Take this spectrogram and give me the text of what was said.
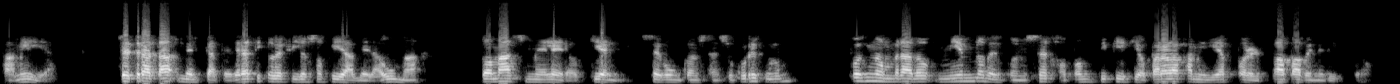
familia. Se trata del catedrático de filosofía de la UMA, Tomás Melero, quien, según consta en su currículum, fue nombrado miembro del Consejo Pontificio para la Familia por el Papa Benedicto.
